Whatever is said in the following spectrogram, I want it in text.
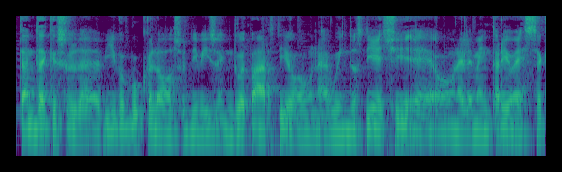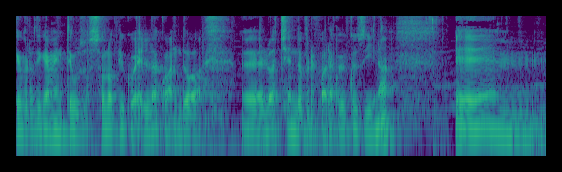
Tant'è che sul VivoBook l'ho suddiviso in due parti, ho una Windows 10 e ho un Elementary OS che praticamente uso solo più quella quando eh, lo accendo per fare qualcosina. Ehm,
